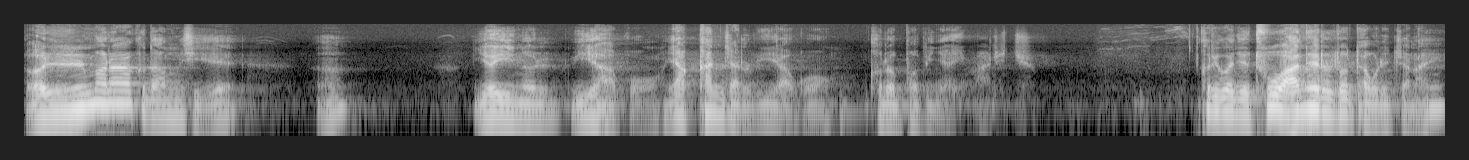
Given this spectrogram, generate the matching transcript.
얼마나 그 당시에, 어? 여인을 위하고, 약한 자를 위하고, 그런 법이냐, 이 말이죠. 그리고 이제 두 아내를 뒀다고 그랬잖아요.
